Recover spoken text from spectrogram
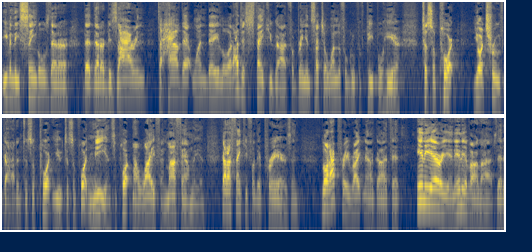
even these singles that are that, that are desiring to have that one day, Lord. I just thank you, God, for bringing such a wonderful group of people here to support your truth, God, and to support you, to support me and support my wife and my family. And God, I thank you for their prayers. And Lord, I pray right now, God, that any area in any of our lives that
